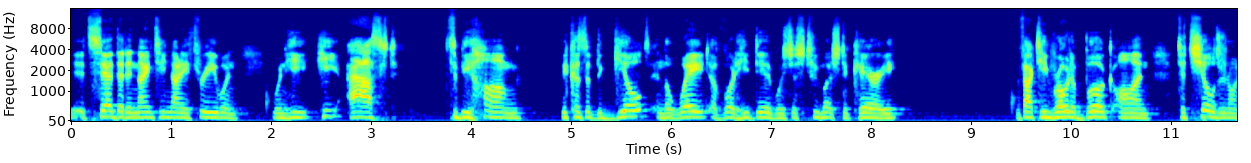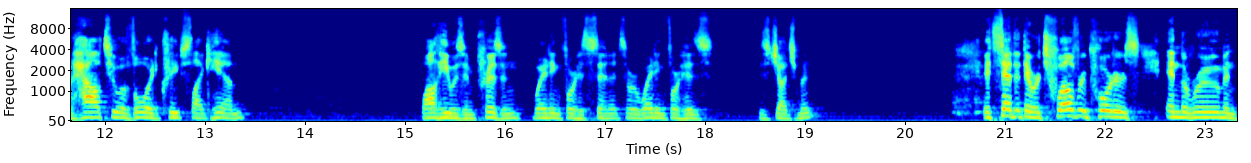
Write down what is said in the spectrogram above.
It's said that in 1993, when, when he, he asked to be hung because of the guilt and the weight of what he did was just too much to carry. In fact, he wrote a book on to children on how to avoid creeps like him while he was in prison, waiting for his sentence or waiting for his, his judgment. It said that there were 12 reporters in the room, and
